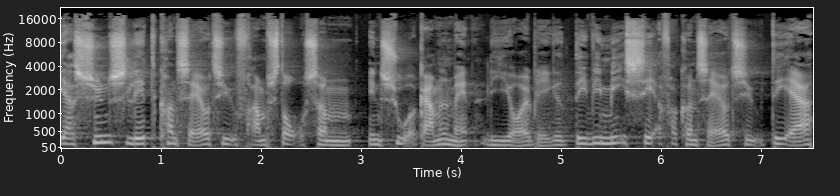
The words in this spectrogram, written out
Jeg synes lidt konservativ fremstår som en sur gammel mand lige i øjeblikket. Det vi mest ser fra konservativ, det er,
